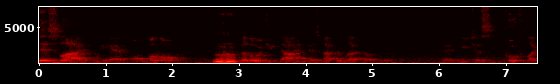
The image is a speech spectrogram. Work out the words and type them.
this life we have hope alone, hmm in other words, you die and there's nothing left of you, and you just poof, like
